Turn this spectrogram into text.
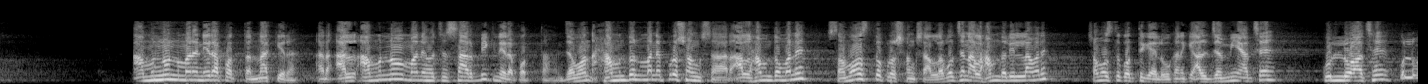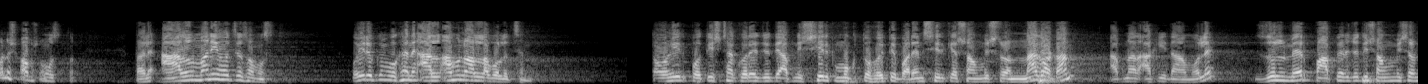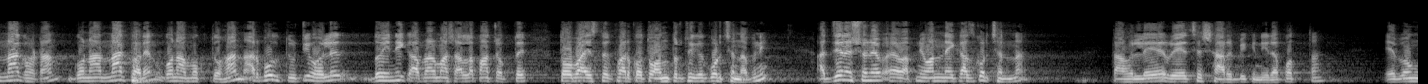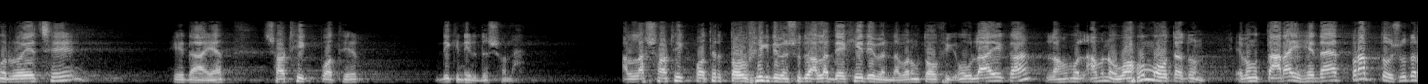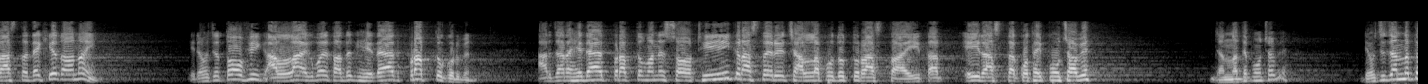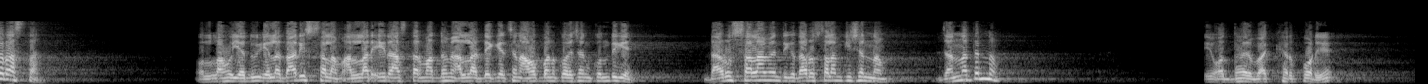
আমনুন মানে নিরাপত্তা, নাকেরা। আর আল আমন মানে হচ্ছে সার্বিক নিরাপত্তা। যেমন হামদুন মানে প্রশংসা, আর আলহামদ মানে সমস্ত প্রশংসা। আল্লাহ বলছেন, আলহামদুলিল্লাহ মানে সমস্ত করতে গেল ওখানে কি আলজামি আছে? কুল্লু আছে, কুল্লু মানে সব সমস্ত। তাহলে আল মানে হচ্ছে সমস্ত। ওই রকম ওখানে আল আমন আল্লাহ বলেছেন। তহিদ প্রতিষ্ঠা করে যদি আপনি শির্ক মুক্ত হইতে পারেন, শির্কের সংমিশ্রণ না ঘটান, আপনার আকিদা আমলে জুলমের পাপের যদি সংমিশ্রণ না ঘটান গোনা না করেন গোনা মুক্ত হন, আর বল ত্রুটি হলে দৈনিক আপনার মাস আল্লাহ পাঁচ অক্টে তবা ইস্তেফার কত অন্তর থেকে করছেন আপনি? আর জেনে শুনে আপনি অন্যায় কাজ করছেন না? তাহলে রয়েছে সার্বিক নিরাপত্তা। এবং রয়েছে হেদায়াত, সঠিক পথের দিক নির্দেশনা। আল্লাহ সঠিক পথের তৌফিক দেবেন, শুধু আল্লাহ দেখিয়ে দেবেন না, বরং তৌফিক। উলায়িকা আমন এবং তারাই হেদায়ত প্রাপ্ত, শুধু রাস্তা দেখিয়ে দেওয়া নয়, এটা হচ্ছে তৌফিক। আল্লাহ একবারে তাদেরকে হেদায়ত প্রাপ্ত করবেন। আর যারা হেদায়ত প্রাপ্ত মানে সঠিক রাস্তায় রয়েছে, আল্লাহ প্রদত্ত রাস্তায়, তার এই রাস্তা কোথায় পৌঁছাবে? জান্নাতে পৌঁছাবে? এটা হচ্ছে জান্নাতের রাস্তা। দারিসালাম আল্লাহর এই রাস্তার মাধ্যমে আল্লাহ ডেকেছেন, আহ্বান করেছেন কোন দিকে? দিকে। কিসের নাম? জান্নাতের নাম? এই অধ্যায়ের ব্যাখ্যার পরে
